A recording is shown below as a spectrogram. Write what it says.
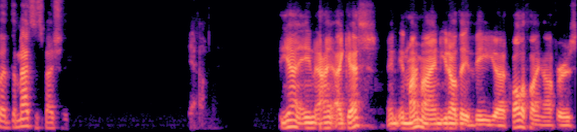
but the Mets especially. Yeah, Yeah, and I, I guess in, in my mind, you know, the the uh, qualifying offers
